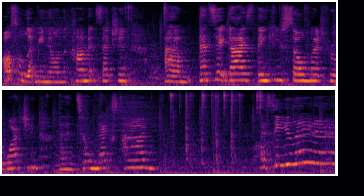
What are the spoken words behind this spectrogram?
also let me know in the comment section. Um, that's it guys. Thank you so much for watching. And until next time, I'll see you later.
